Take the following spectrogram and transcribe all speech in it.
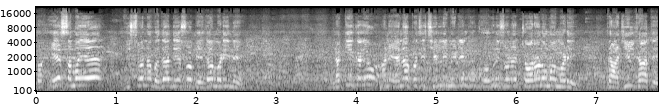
તો એ સમયે વિશ્વના બધા દેશો ભેગા મળીને નક્કી કર્યું અને એના પછી છેલ્લી મિટિંગ ઓગણીસો ને ચોરાણુંમાં મળી બ્રાઝિલ ખાતે.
